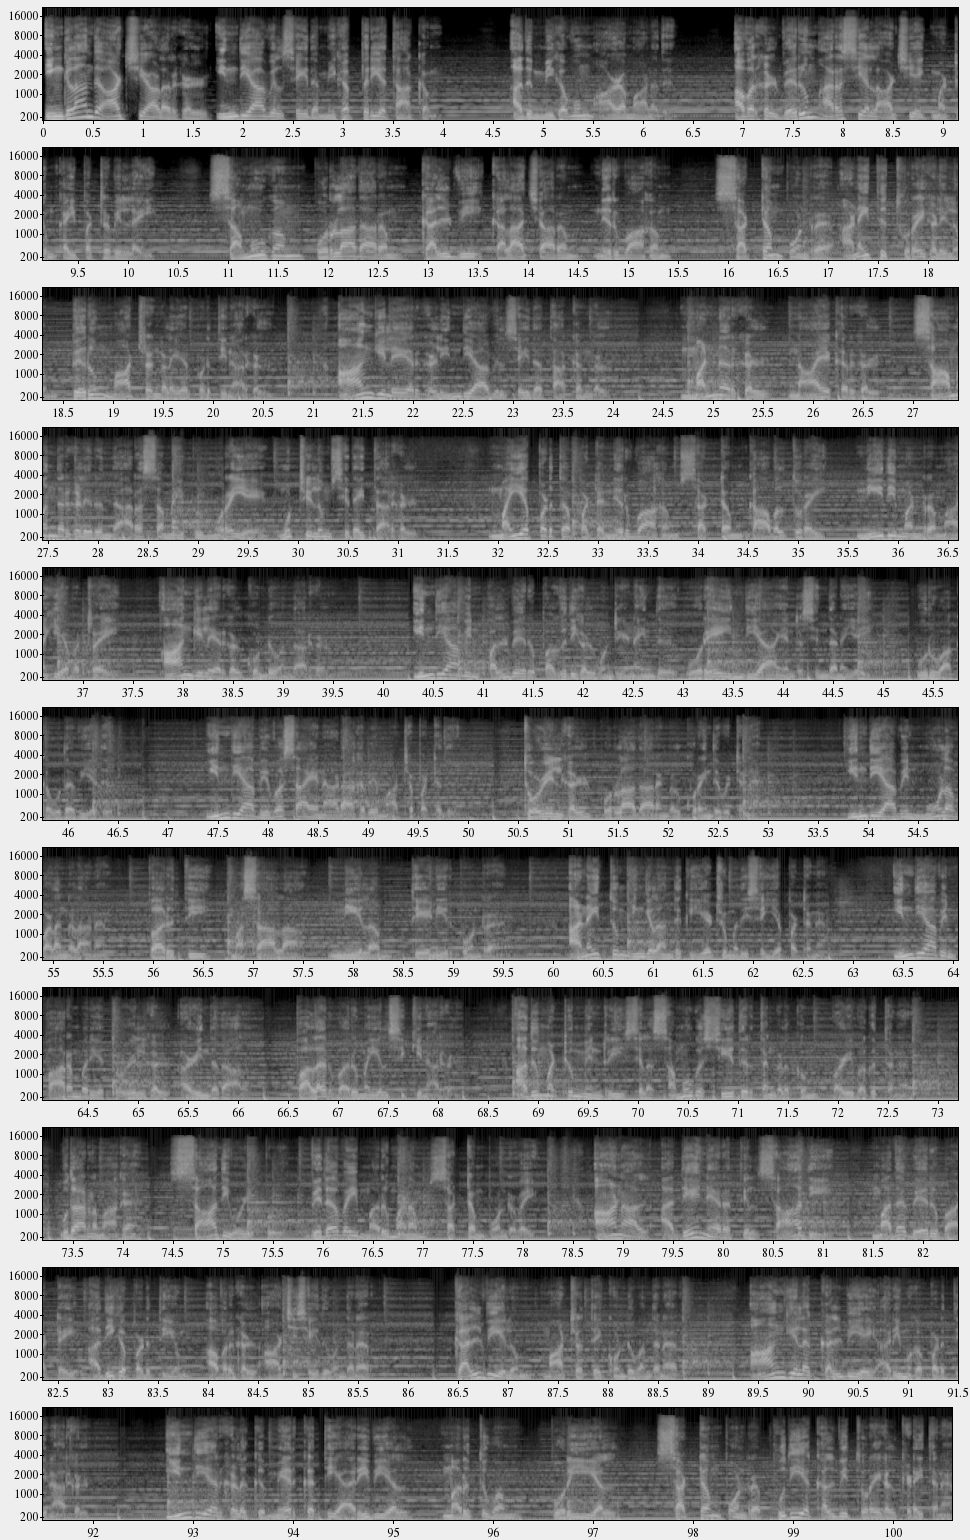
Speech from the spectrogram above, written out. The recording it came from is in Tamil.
இங்கிலாந்து ஆட்சியாளர்கள் இந்தியாவில் செய்த மிகப்பெரிய தாக்கம். அது மிகவும் ஆழமானது. அவர்கள் வெறும் அரசியல் ஆட்சியை மட்டும் கைப்பற்றவில்லை. சமூகம் பொருளாதாரம் கல்வி கலாச்சாரம் நிர்வாகம் சட்டம் போன்ற அனைத்து துறைகளிலும் பெரும் மாற்றங்களை ஏற்படுத்தினார்கள். ஆங்கிலேயர்கள் இந்தியாவில் செய்த தாக்கங்கள் மன்னர்கள் நாயக்கர்கள் சாமந்தர்கள் இருந்த அரசமைப்பு முறையே முற்றிலும் சிதைத்தார்கள். மையப்படுத்தப்பட்ட நிர்வாகம் சட்டம் காவல்துறை நீதிமன்றம் ஆகியவற்றை ஆங்கிலேயர்கள் கொண்டு வந்தார்கள். இந்தியாவின் பல்வேறு பகுதிகள் ஒன்றிணைந்து ஒரே இந்தியா என்ற சிந்தனையை உருவாக்க உதவியது. இந்தியா விவசாய நாடாகவே மாற்றப்பட்டது. தொழில்கள் பொருளாதாரங்கள் குறைந்துவிட்டன. இந்தியாவின் மூல வளங்களான பருத்தி மசாலா நீலம் தேநீர் போன்ற அனைத்தும் இங்கிலாந்துக்கு ஏற்றுமதி செய்யப்பட்டன. இந்தியாவின் பாரம்பரிய தொழில்கள் அழிந்ததால் பலர் வறுமையில் சிக்கினார்கள். அது மட்டுமின்றி சில சமூக சீர்திருத்தங்களுக்கும் வழிவகுத்தனர் உதாரணமாக சாதி ஒழிப்பு விதவை மறுமணம் சட்டம் போன்றவை. ஆனால் அதே நேரத்தில் சாதி மத வேறுபாட்டை அதிகப்படுத்தியும் அவர்கள் ஆட்சி செய்து வந்தனர். கல்வியிலும் மாற்றத்தை கொண்டு வந்தனர். ஆங்கில கல்வியை அறிமுகப்படுத்தினார்கள். இந்தியர்களுக்கு மேற்கத்திய அறிவியல் மருத்துவம் பொறியியல் சட்டம் போன்ற புதிய கல்வித்துறைகள் கிடைத்தன.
